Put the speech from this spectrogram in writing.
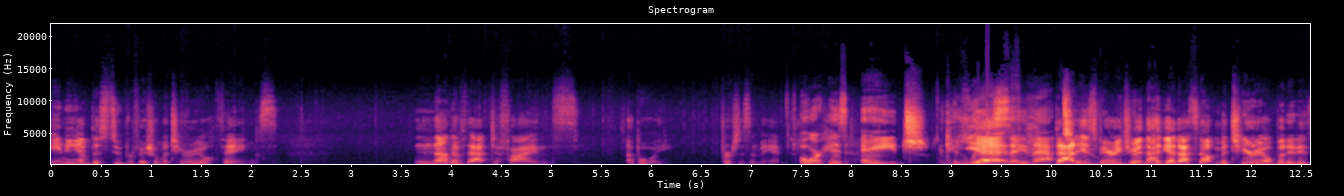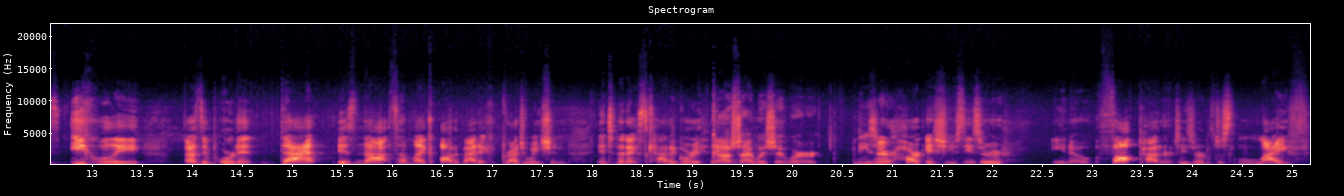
any of the superficial material things. None of that defines a boy versus a man. or his age. Can Yes, we say that? That too? is very true. And that yeah, that's not material, but it is equally as important. That is not some like automatic graduation into the next category thing. Gosh, I wish it were. these are heart issues. These are, you know, thought patterns. These are just life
